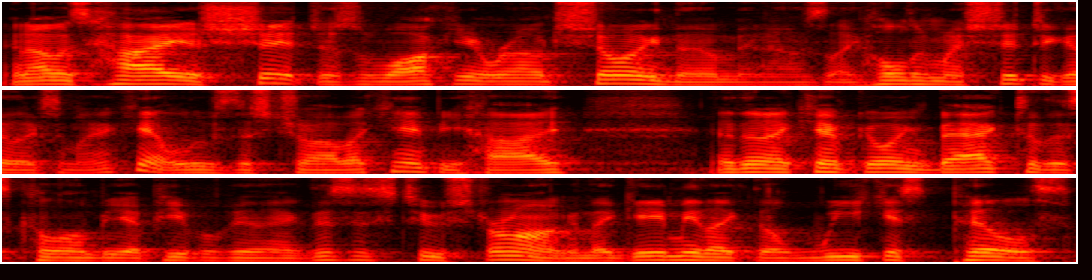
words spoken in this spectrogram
and I was high as shit just walking around showing them, and I was like holding my shit together because I'm like, I can't lose this job. I can't be high. And then I kept going back to this Columbia, people being like, this is too strong. And they gave me like the weakest pills,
